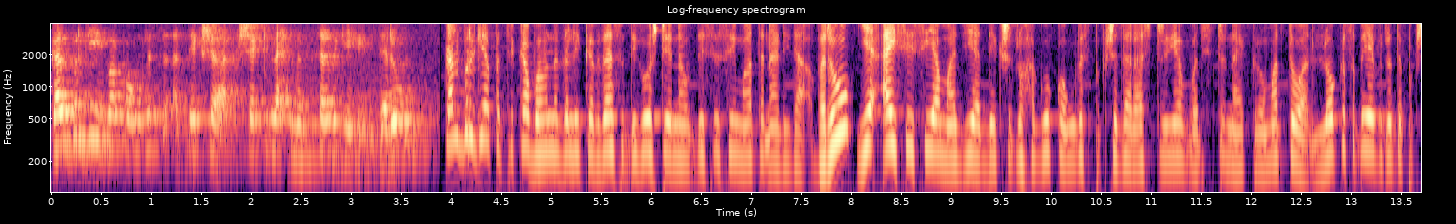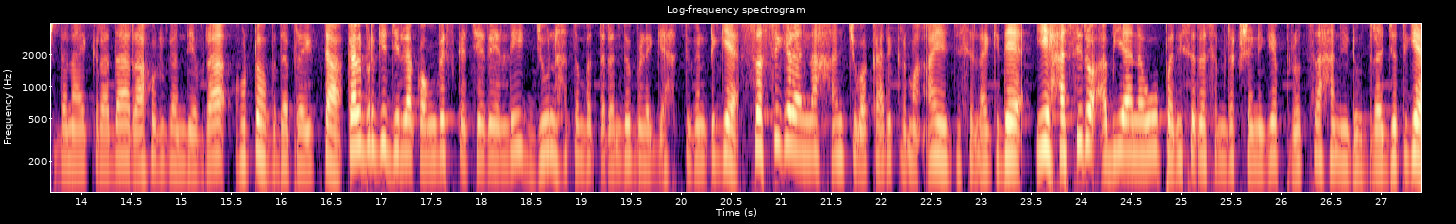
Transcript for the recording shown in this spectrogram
ಕಲಬುರಗಿ ಯುವ ಕಾಂಗ್ರೆಸ್ ಅಧ್ಯಕ್ಷ ಶಕೀಲ್ ಅಹಮದ್ ಸರಡ್ಗಿ ಹೇಳಿದರು. ಕಲಬುರಗಿಯ ಪತ್ರಿಕಾ ಭವನದಲ್ಲಿ ಕರೆದ ಸುದ್ದಿಗೋಷ್ಠಿಯನ್ನು ಉದ್ದೇಶಿಸಿ ಮಾತನಾಡಿದ ಅವರು, ಎಐಸಿಸಿಯ ಮಾಜಿ ಅಧ್ಯಕ್ಷರು ಹಾಗೂ ಕಾಂಗ್ರೆಸ್ ಪಕ್ಷದ ರಾಷ್ಟ್ರೀಯ ವರಿಷ್ಠ ನಾಯಕರು ಮತ್ತು ಲೋಕಸಭೆಯ ವಿರೋಧ ಪಕ್ಷದ ನಾಯಕರಾದ ರಾಹುಲ್ ಗಾಂಧಿ ಅವರ ಹುಟ್ಟುಹಬ್ಬದ ಪ್ರಯುಕ್ತ ಕಲಬುರಗಿ ಜಿಲ್ಲಾ ಕಾಂಗ್ರೆಸ್ ಕಚೇರಿಯಲ್ಲಿ ಜೂನ್ ಹತ್ತೊಂಬತ್ತರಂದು ಬೆಳಗ್ಗೆ ಹತ್ತು ಗಂಟೆಗೆ ಸಸಿಗಳನ್ನು ಹಂಚುವ ಕಾರ್ಯಕ್ರಮ ಆಯೋಜಿಸಲಾಗಿದೆ. ಈ ಹಸಿರು ಅಭಿಯಾನವು ಪರಿಸರ ಸಂರಕ್ಷಣೆಗೆ ಪ್ರೋತ್ಸಾಹ ನೀಡುವುದರ ಜೊತೆಗೆ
